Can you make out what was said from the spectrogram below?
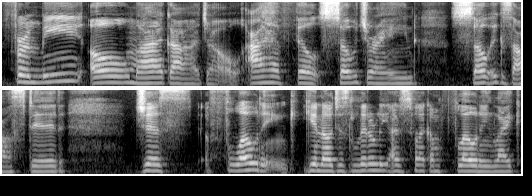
For me, oh my God, y'all, I have felt so drained, so exhausted, just floating, you know, just literally, I just feel like I'm floating. Like,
